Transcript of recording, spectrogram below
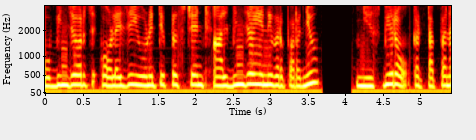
Robin George college unit president Albin Joy എന്നിവർ പറഞ്ഞു. News bureau Kattappana.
